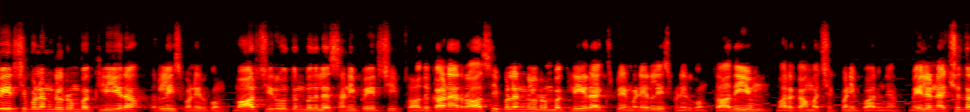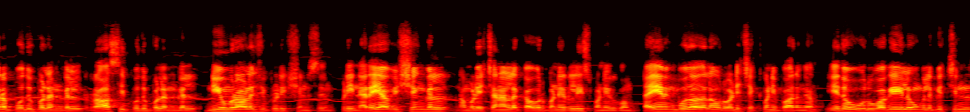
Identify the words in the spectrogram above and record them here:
பயிற்சி பலன்கள் ரொம்ப கிளியரா ரிலீஸ் பண்ணிருக்கோம். மார்ச் இருபத்தொன்பதுல சனி பயிற்சி. ஸோ அதுக்கான ராசி பலன்கள் ரொம்ப கிளியரா எக்ஸ்பிளைன் பண்ணி ரிலீஸ் பண்ணிருக்கோம். ஸோ அதையும் மறக்காம செக் பண்ணி பாருங்க. மேலும் நட்சத்திர பொது பலன்கள் ராசி பொது பலன்கள் நியூமராலஜி ப்ரிடிக்ஷன்ஸ் இப்படி நிறைய விஷயங்கள் நம்முடைய சேனல்ல கவர் பண்ணி ரிலீஸ் பண்ணிருக்கோம். டைம் போது அதெல்லாம் ஒரு வாட்டி செக் பண்ணி பாருங்க. ஏதோ ஒரு வகையில் உங்களுக்கு சின்ன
